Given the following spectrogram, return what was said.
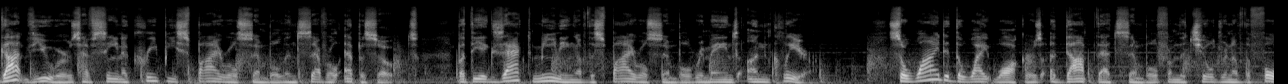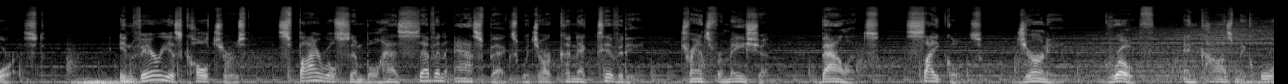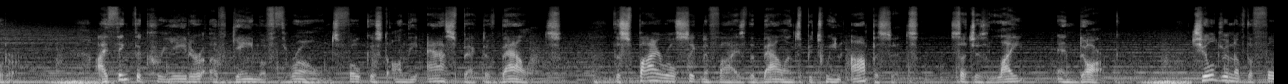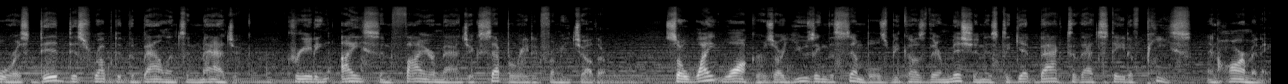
GOT viewers have seen a creepy spiral symbol in several episodes, but the exact meaning of the spiral symbol remains unclear. So why did the White Walkers adopt that symbol from the Children of the Forest? In various cultures, spiral symbol has seven aspects which are connectivity, transformation, balance, cycles, journey, growth, and cosmic order. I think the creator of Game of Thrones focused on the aspect of balance. The spiral signifies the balance between opposites, such as light and dark. Children of the Forest did disrupted the balance in magic, creating ice and fire magic separated from each other. So White Walkers are using the symbols because their mission is to get back to that state of peace and harmony.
